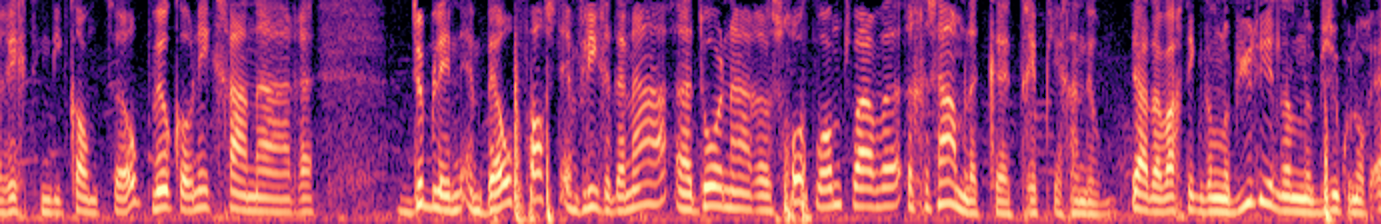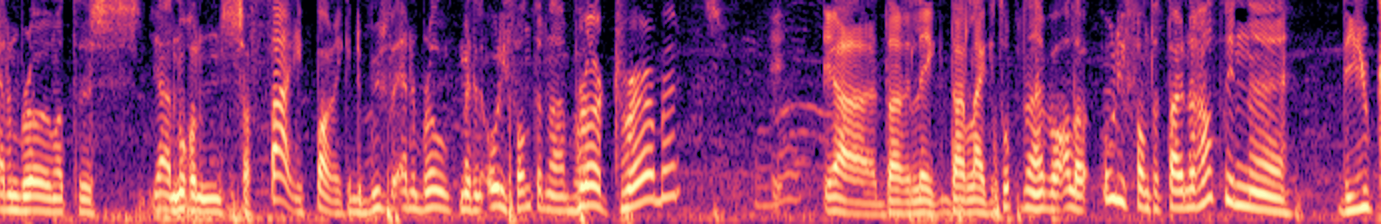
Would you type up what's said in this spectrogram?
richting die kant op. Wilco en ik gaan naar Dublin en Belfast. En vliegen daarna uh, door naar uh, Schotland, waar we een gezamenlijk uh, tripje gaan doen. Ja, daar wacht ik dan op jullie. En dan bezoeken we nog Edinburgh. Wat is, ja, nog een safari-park in de buurt van Edinburgh met een olifant. En Blood Drummond? Ja, daar, leek, daar lijkt het op. En dan hebben we alle olifantentuinen gehad in de UK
